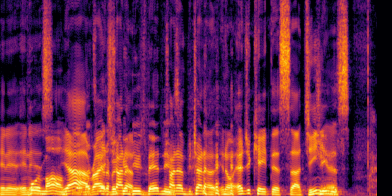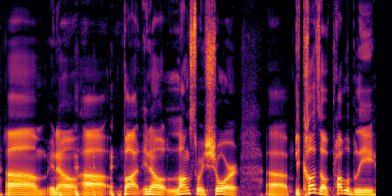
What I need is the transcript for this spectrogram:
in, in Poor his, mom. yeah Well, right trying to news, bad news. trying to trying to you know educate this uh, genius, um, you know uh, but you know long story short uh, because of probably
